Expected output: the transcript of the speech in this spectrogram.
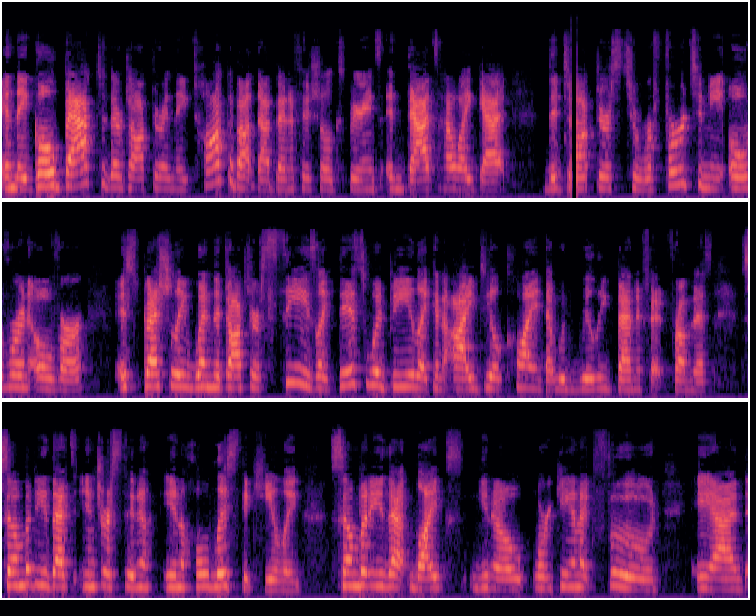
And they go back to their doctor and they talk about that beneficial experience. And that's how I get the doctors to refer to me over and over especially when the doctor sees like this would be like an ideal client that would really benefit from this somebody that's interested in, in holistic healing somebody that likes, you know, organic food and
